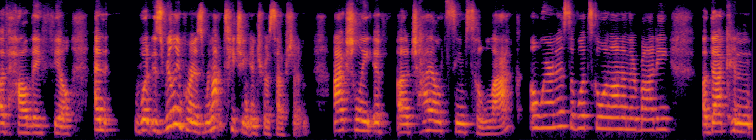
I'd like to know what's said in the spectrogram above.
of how they feel. And what is really important is we're not teaching interoception. Actually, if a child seems to lack awareness of what's going on in their body, uh, that can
